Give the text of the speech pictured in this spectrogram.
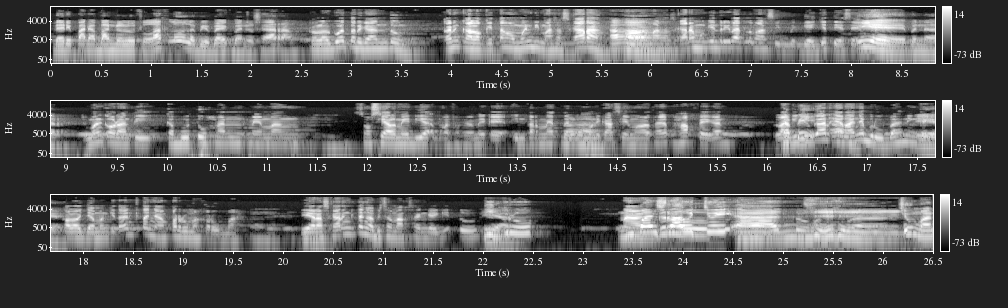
daripada bandel lu telat lo lebih baik bandel sekarang Kalau gue tergantung. Kan kalau kita ngomongin di masa sekarang. Ah, Kalau ah. masa sekarang mungkin relate lu ngasih gadget di SMP. iya bener Cuman kalau nanti kebutuhan memang sosial media bukan sosial media kayak internet dan Ah. komunikasi yang menurut saya HP kan. Lagi Tapi, juga kan eranya berubah nih kayak Iya. kalau zaman kita kan kita nyamper rumah ke rumah. Di era sekarang kita nggak bisa maksain kayak gitu. Iya. grup Nah, grup. selalu cuy anjing gua. cuman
